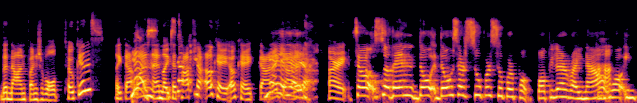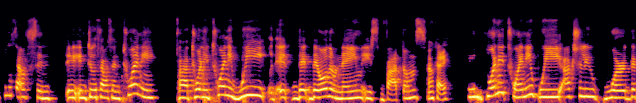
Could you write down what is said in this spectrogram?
the non fungible tokens, like that yes, one, and like exactly. the top shot. Okay, okay, got yeah, it, got yeah, it. Yeah. All right. So so then th- those are super super po- popular right now. Uh-huh. Well, in 2000 in 2020, uh, 2020, we it, the, the other name is Vatoms. Okay. In 2020, we actually were the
